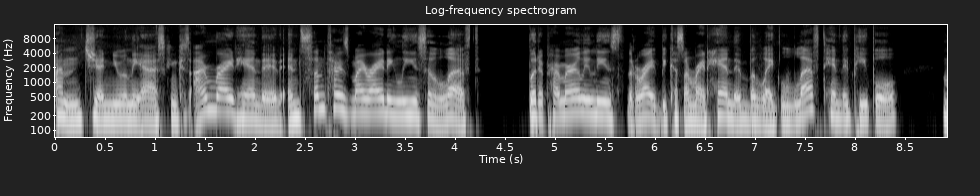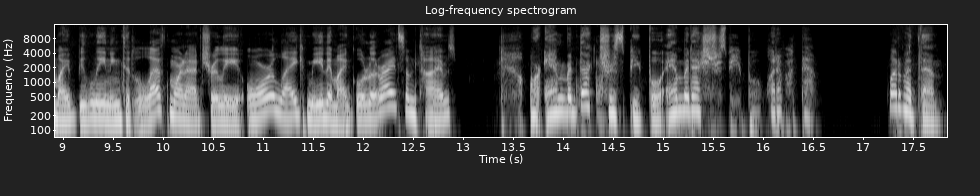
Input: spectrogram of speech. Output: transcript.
I'm genuinely asking because I'm right handed and sometimes my writing leans to the left, but it primarily leans to the right because I'm right handed. But like left handed people might be leaning to the left more naturally, or like me, they might go to the right sometimes. Or ambidextrous people, ambidextrous people. What about them? What about them?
